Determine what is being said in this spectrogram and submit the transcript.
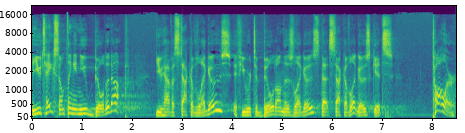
You take something and you build it up. You have a stack of Legos. If you were to build on those Legos, that stack of Legos gets taller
